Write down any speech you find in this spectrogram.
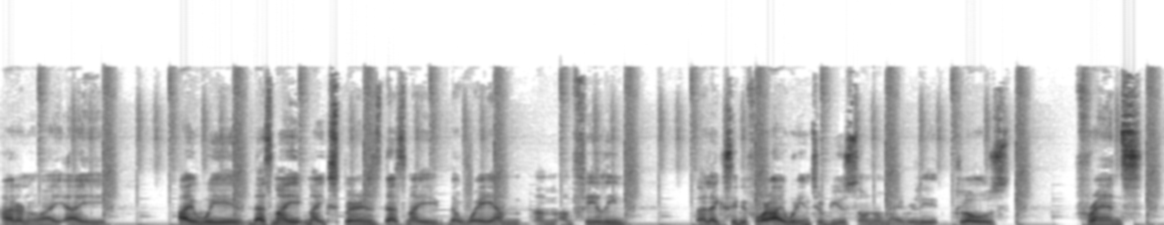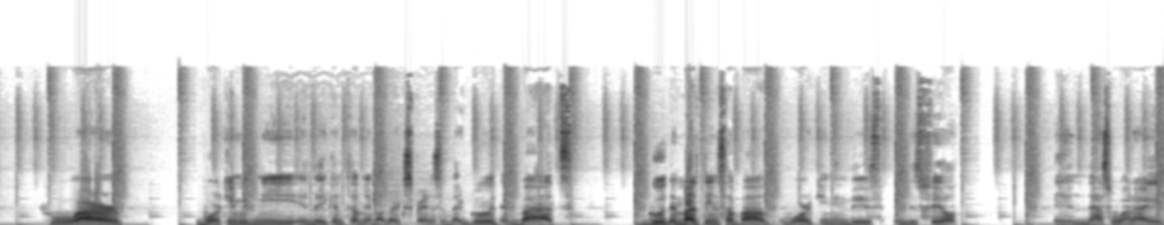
i don't know i i i will that's my my experience that's my the way i'm i'm, I'm feeling. But like i said before i would interview some of my really close friends who are working with me and they can tell me about their experiences they're good and bad good and bad things about working in this in this field. And that's what i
